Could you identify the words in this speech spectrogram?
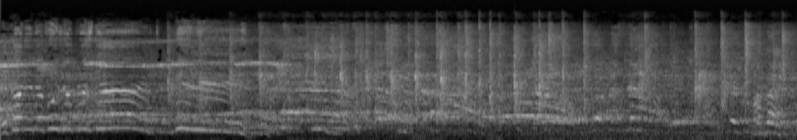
École de bouge le président Billy Bye-bye.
